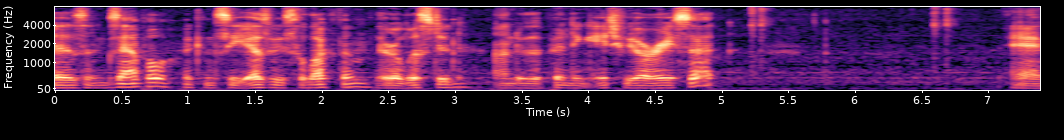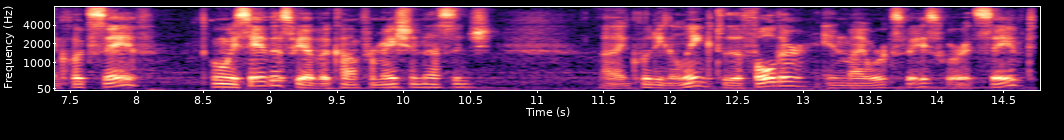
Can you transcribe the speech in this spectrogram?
as an example, I can see as we select them, they're listed under the pending HVRA set. And click Save. When we save this, we have a confirmation message, uh, including a link to the folder in my workspace where it's saved.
